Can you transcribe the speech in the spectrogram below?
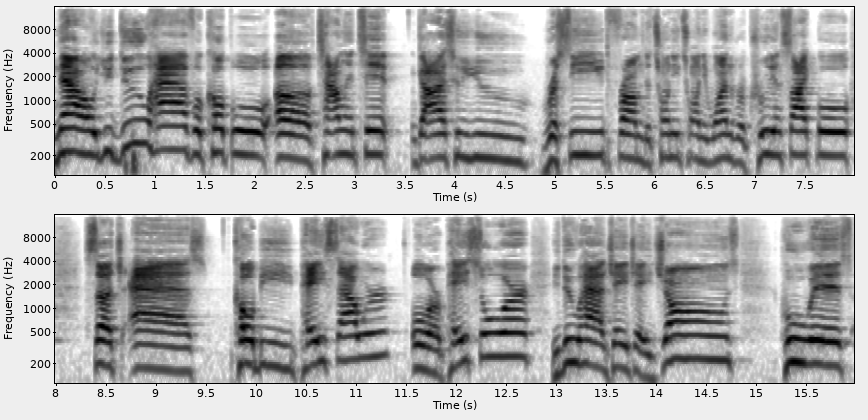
Now, you do have a couple of talented guys who you received from the 2021 recruiting cycle, such as Kobe Paysour or Paysor. You do have JJ Jones, who is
